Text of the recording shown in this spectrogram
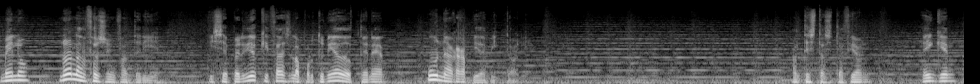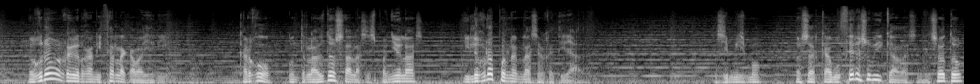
Melo no lanzó su infantería y se perdió quizás la oportunidad de obtener una rápida victoria. Ante esta situación, Engen logró reorganizar la caballería, cargó contra las dos alas españolas y logró ponerlas en retirada. Asimismo, los arcabuceros ubicados en el soto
